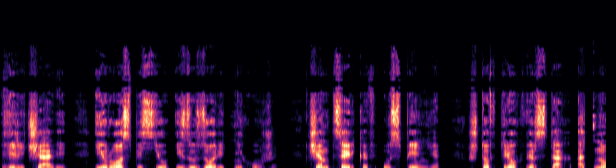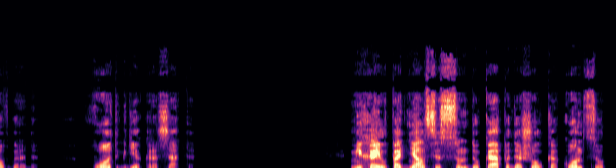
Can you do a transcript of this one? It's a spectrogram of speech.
величавей, и росписью изузорить не хуже, чем церковь Успенья, что в трех верстах от Новгорода. Вот где красота. Михаил поднялся с сундука, подошел к оконцу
